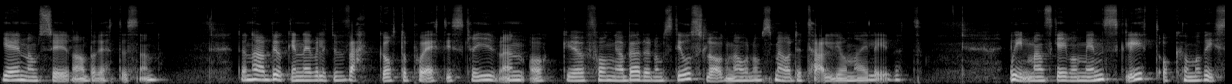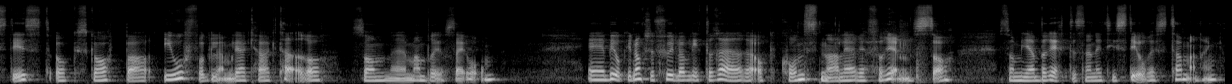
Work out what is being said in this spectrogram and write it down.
genomsyrar berättelsen. Den här boken är väldigt vackert och poetiskt skriven och eh, fångar både de storslagna och de små detaljerna i livet. Winman skriver mänskligt och humoristiskt och skapar oförglömliga karaktärer som eh, man bryr sig om. Eh, boken är också full av litterära och konstnärliga referenser som ger berättelsen ett historiskt sammanhang.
